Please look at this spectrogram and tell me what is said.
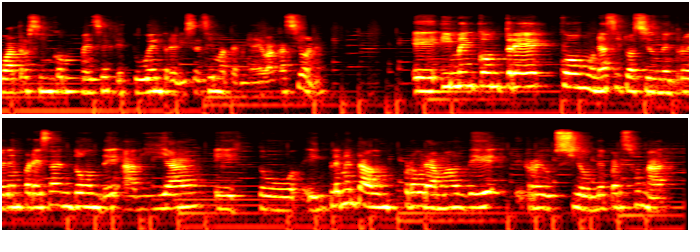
cuatro o cinco meses que estuve entre licencia y maternidad de vacaciones. Eh, y me encontré con una situación dentro de la empresa en donde había esto, implementado un programa de reducción de personal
